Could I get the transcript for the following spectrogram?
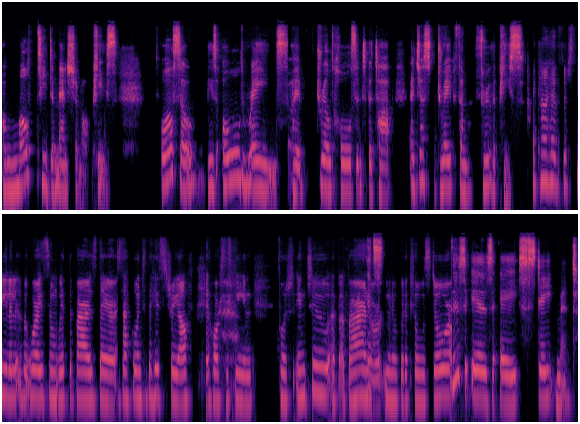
a multi dimensional piece. Also, these old reins, I drilled holes into the top and just draped them through the piece. I can't help but just feel a little bit worrisome with the bars there. Does that go into the history of horses being put into a, a barn it's, or, you know, with a closed door? This is a statement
